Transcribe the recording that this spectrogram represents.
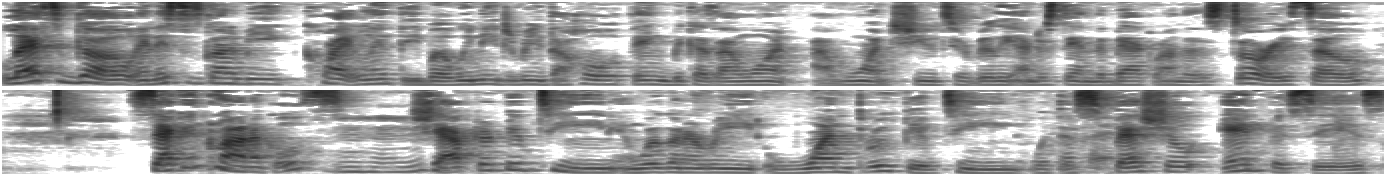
let's go. And this is going to be quite lengthy, but we need to read the whole thing because I want I want you to really understand the background of the story. So, Second Chronicles Mhm. chapter 15, and we're going to read 1 through 15 with a special emphasis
